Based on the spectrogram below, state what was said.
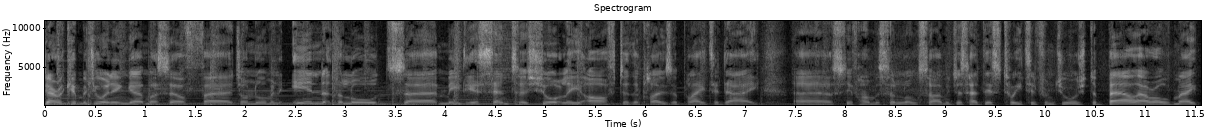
Jarrod Kimber joining uh, myself, uh, Jon Norman, in the Lord's uh, Media Centre shortly after the close of play today. Uh, Steve Harmison alongside me. Just had this tweeted from George Dobell, our old mate.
